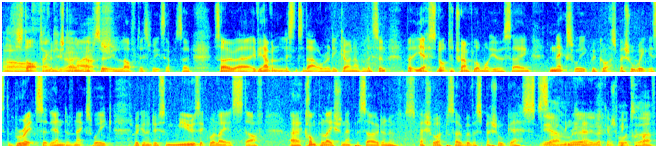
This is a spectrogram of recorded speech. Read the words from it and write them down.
Oh, start to finish. very I much. absolutely loved this week's episode. So uh, if you haven't listened to that already, go and have a listen. But yes, not to trample on what you were saying. Next week we've got a special week. It's the Brits at the end of next week. We're going to do some music-related stuff. A compilation episode and a special episode with a special guest. So Yeah, I'm really uh, looking forward to that.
